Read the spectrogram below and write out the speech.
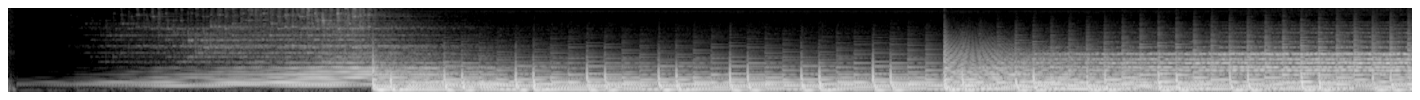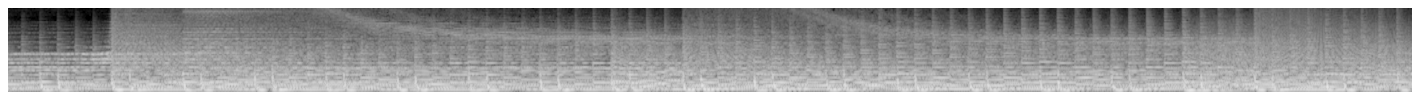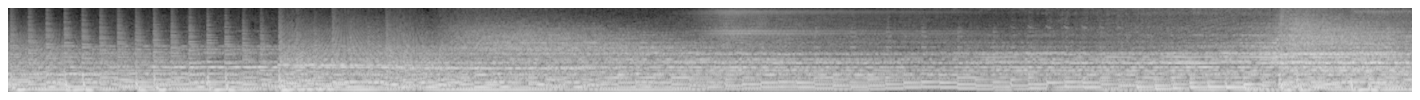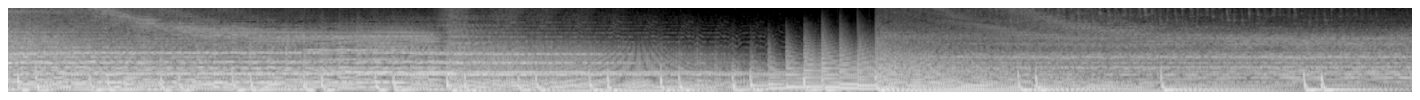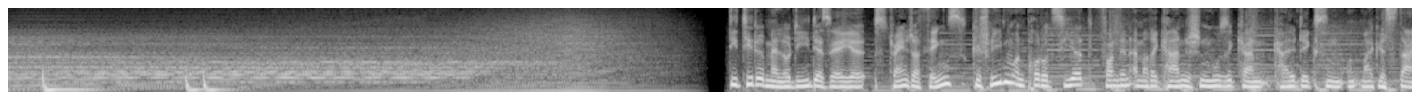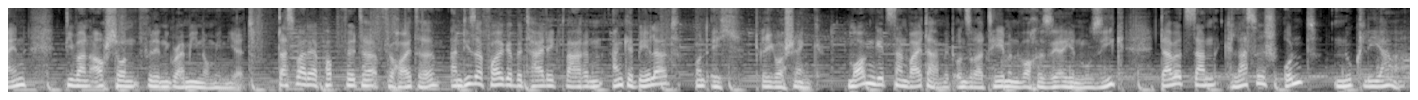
Die Titelmelodie der Serie Stranger Things, geschrieben und produziert von den amerikanischen Musikern Kyle Dixon und Michael Stein. Die waren auch schon für den Grammy nominiert. Das war der Popfilter für heute. An dieser Folge beteiligt waren Anke Behlert und ich, Gregor Schenk. Morgen geht's dann weiter mit unserer Themenwoche Serienmusik. Da wird's dann klassisch und nuklear.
